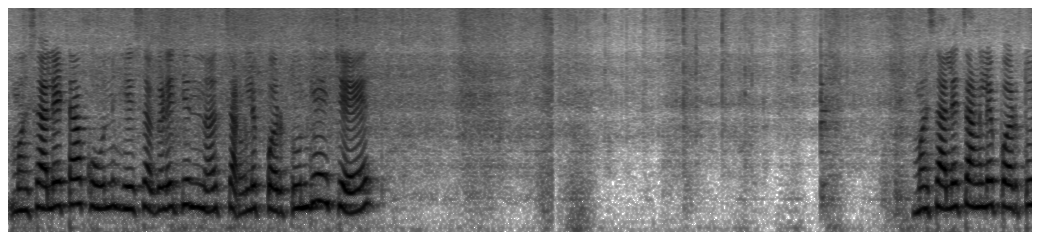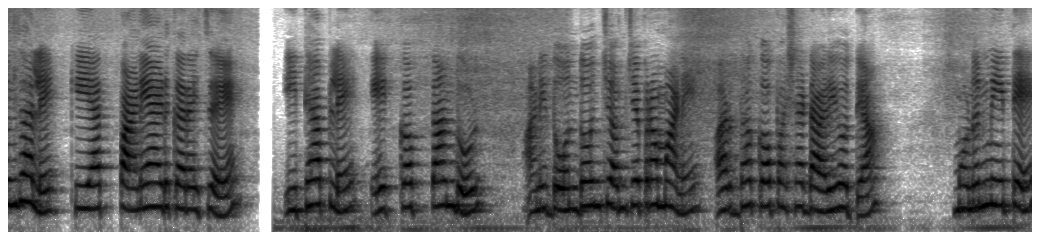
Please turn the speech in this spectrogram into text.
मसाले टाकून हे सगळे जिन्नस चांगले परतून घ्यायचे आहेत. मसाले चांगले परतून झाले की यात पाणी ॲड करायचं आहे इथे आपले एक कप तांदूळ आणि दोन दोन चमचेप्रमाणे अर्धा कप अशा डाळी होत्या. म्हणून मी इथे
